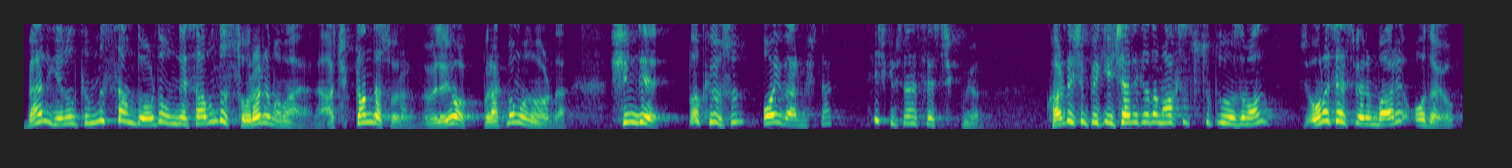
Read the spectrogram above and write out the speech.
ben yanıltılmışsam da orada onun hesabını da sorarım ama yani açıktan da sorarım. Öyle yok. Bırakmam onu orada. Şimdi bakıyorsun oy vermişler. Hiç kimseden ses çıkmıyor. Kardeşim peki içerideki adam haksız tutuklu o zaman. Ona ses verin bari. O da yok.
